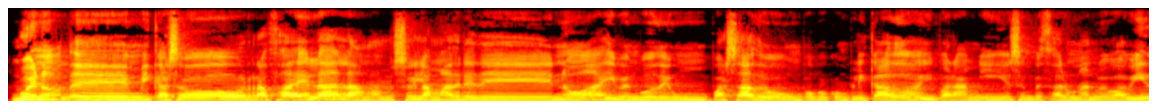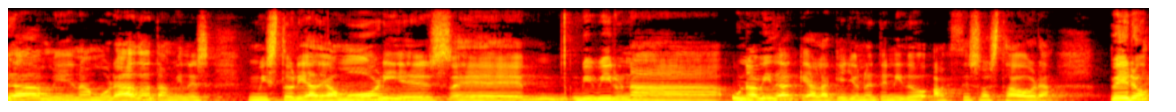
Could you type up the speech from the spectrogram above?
Bueno, eh, en mi caso, Rafaela, soy la madre de Noah y vengo de un pasado un poco complicado y para mí es empezar una nueva vida, me he enamorado, también es mi historia de amor y es eh, vivir una, una vida que a la que yo no he tenido acceso hasta ahora, pero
